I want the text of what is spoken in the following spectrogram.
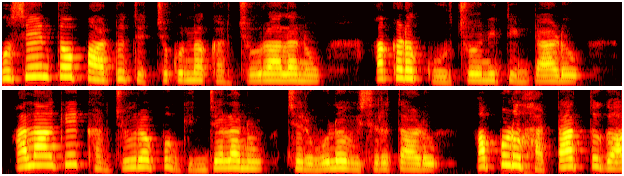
హుసేన్తో పాటు తెచ్చుకున్న ఖర్జూరాలను అక్కడ కూర్చొని తింటాడు. అలాగే ఖర్జూరపు గింజలను చెరువులో విసురుతాడు. అప్పుడు హఠాత్తుగా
